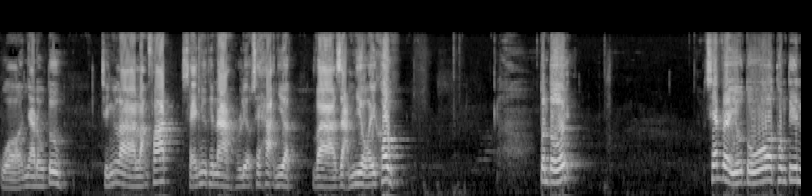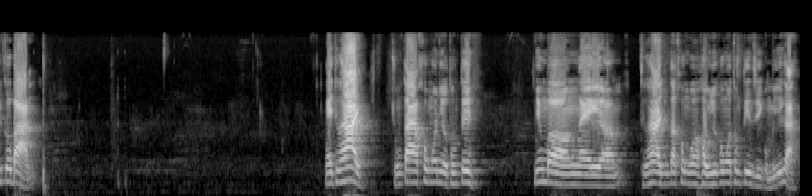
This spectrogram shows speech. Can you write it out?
của nhà đầu tư chính là lạm phát sẽ như thế nào liệu sẽ hạ nhiệt và giảm nhiều hay không Tuần tới, xét về yếu tố thông tin cơ bản. Ngày thứ hai, chúng ta không có nhiều thông tin. Nhưng mà ngày ờ, thứ hai chúng ta không có, hầu như không có thông tin gì của Mỹ cả.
